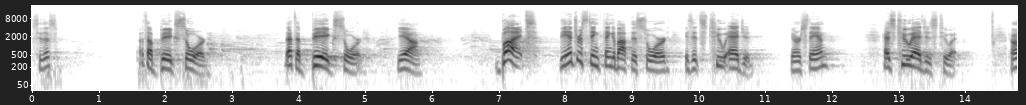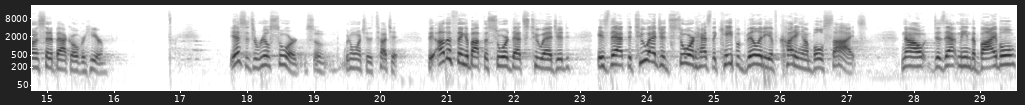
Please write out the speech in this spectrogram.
See this? That's a big sword. That's a big sword. Yeah. But the interesting thing about this sword is it's two edged. You understand? Has two edges to it. I'm going to set it back over here. Yes, it's a real sword, so we don't want you to touch it. The other thing about the sword that's two edged is that the two edged sword has the capability of cutting on both sides. Now, does that mean the Bible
